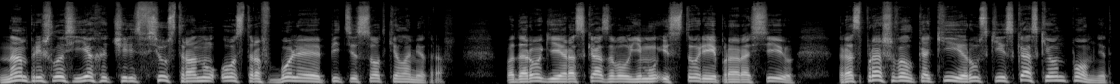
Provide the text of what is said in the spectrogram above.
Нам пришлось ехать через всю страну-остров более 500 километров. По дороге я рассказывал ему истории про Россию, расспрашивал, какие русские сказки он помнит,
